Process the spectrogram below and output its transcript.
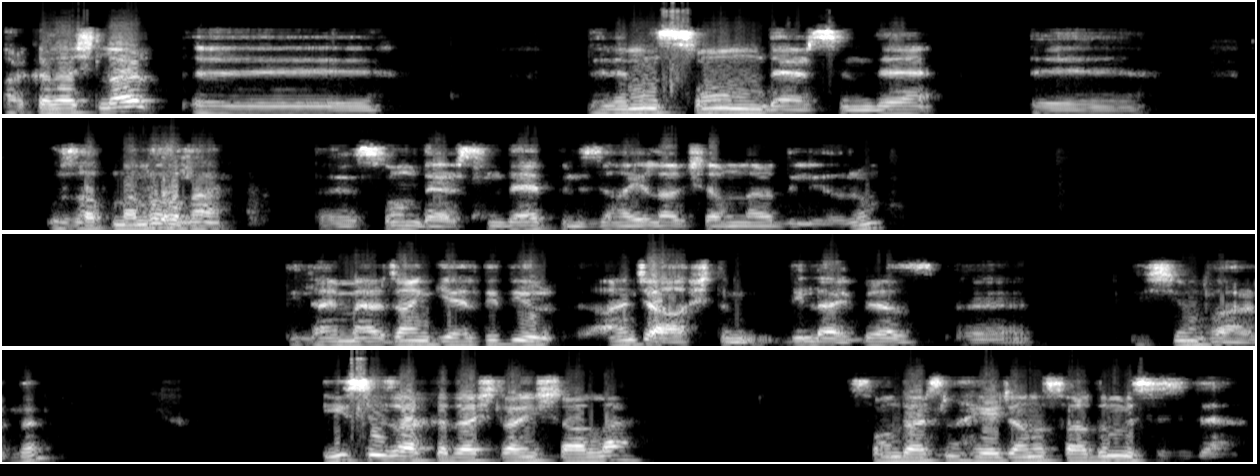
Arkadaşlar eee, dönemin son dersinde eee, uzatmalı olan eee, son dersinde hepinize hayırlı akşamlar diliyorum. Dilay Mercan geldi diyor. Anca açtım Dilay biraz eee, işim vardı. İyisiniz arkadaşlar inşallah. Son dersin heyecanı sardı mı sizi de?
